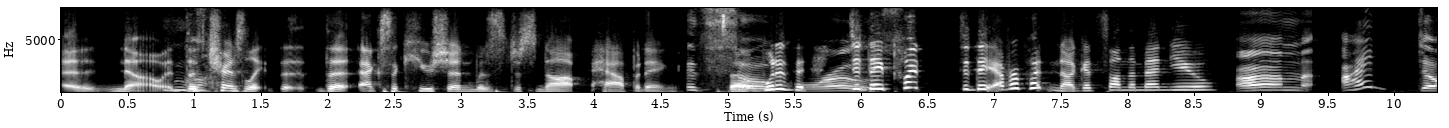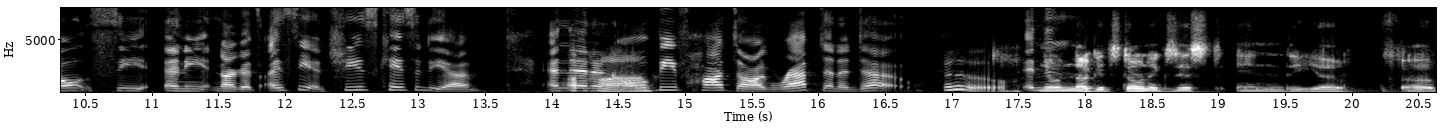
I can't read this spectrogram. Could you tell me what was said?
Uh, no, the translate the, the execution was just not happening. It's so what did they did they put did they ever put nuggets on the menu? Um, I don't see any nuggets. I see a cheese quesadilla and then an Uh-huh. all beef hot dog wrapped in a dough. Ooh. And No, then- nuggets don't exist in the uh, uh.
